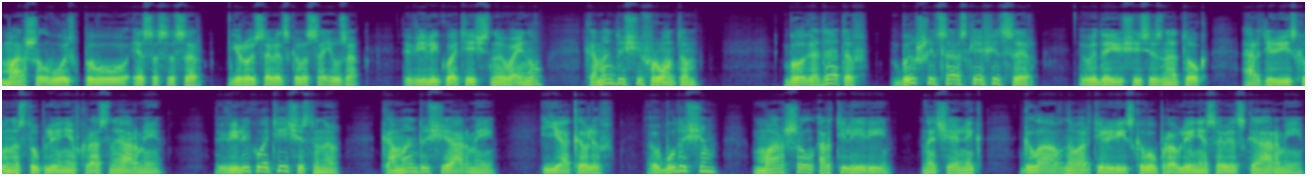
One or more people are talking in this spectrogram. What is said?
маршал войск ПВО СССР, герой Советского Союза, в Великую Отечественную войну командующий фронтом. Благодатов – бывший царский офицер, выдающийся знаток артиллерийского наступления в Красной армии. В Великую Отечественную – командующий армией. Яковлев – в будущем маршал артиллерии, начальник Главного артиллерийского управления Советской армии.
